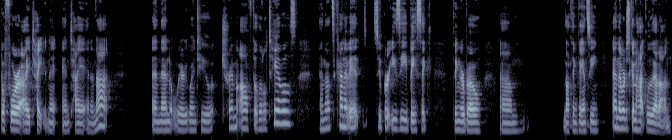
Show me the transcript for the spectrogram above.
before I tighten it and tie it in a knot. And then we're going to trim off the little tails and that's kind of it. Super easy, basic finger bow, um, nothing fancy. And then we're just going to hot glue that on,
